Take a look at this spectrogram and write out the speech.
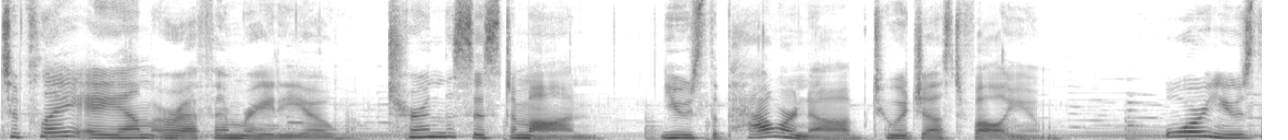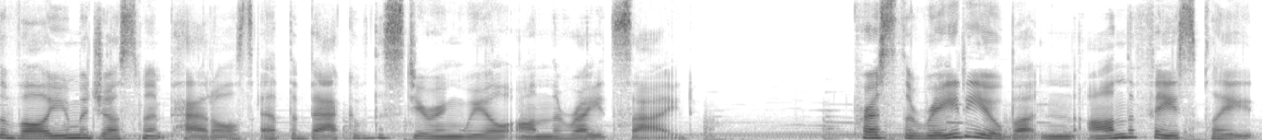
To play AM or FM radio, turn the system on. Use the power knob to adjust volume. Or use the volume adjustment paddles at the back of the steering wheel on the right side. Press the radio button on the faceplate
